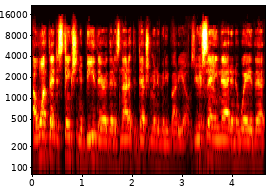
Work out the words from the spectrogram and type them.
i want that distinction to be there that is not at the detriment of anybody else you're saying that in a way that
